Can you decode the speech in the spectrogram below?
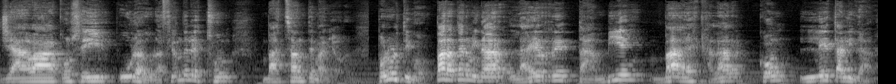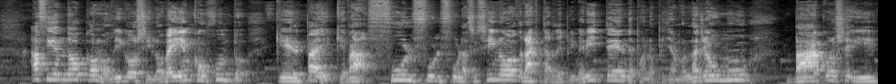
ya va a conseguir una duración del stun bastante mayor. Por último, para terminar, la R también va a escalar con letalidad. Haciendo, como digo, si lo veis en conjunto, que el Pai que va full, full, full asesino, Draktar de primer ítem, después nos pillamos la Joumu, va a conseguir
